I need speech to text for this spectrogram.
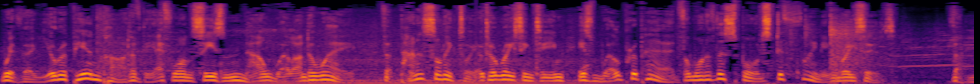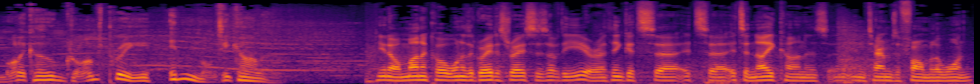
With the European part of the F1 season now well underway, the Panasonic Toyota racing team is well prepared for one of the sport's defining races, the Monaco Grand Prix in Monte Carlo. You know, Monaco, one of the greatest races of the year. I think it's uh, it's uh, it's an icon as, in terms of Formula One.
